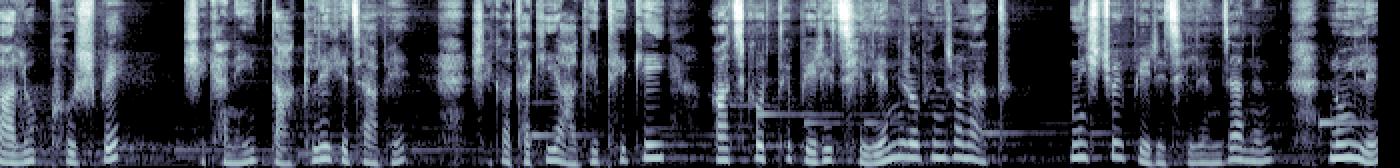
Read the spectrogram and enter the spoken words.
পালক খসবে, সেখানেই তাক লেগে যাবে, সে কথা কি আগে থেকেই আজ করতে পেরেছিলেন রবীন্দ্রনাথ? নিশ্চয়ই পেরেছিলেন, জানেন? নইলে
